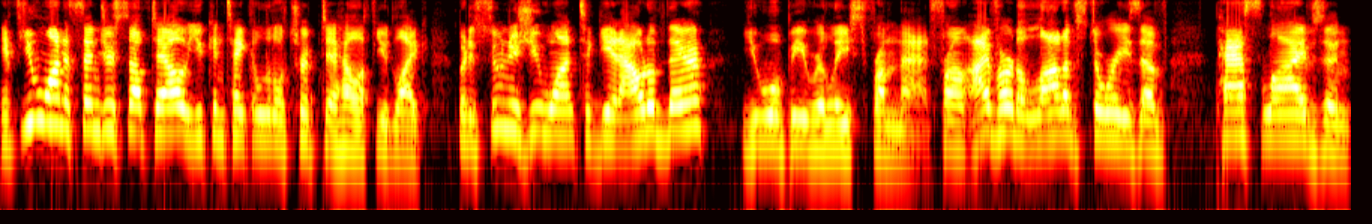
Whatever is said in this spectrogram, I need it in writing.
If you want to send yourself to hell, you can take a little trip to hell if you'd like. But as soon as you want to get out of there, you will be released from that. From I've heard a lot of stories of past lives and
